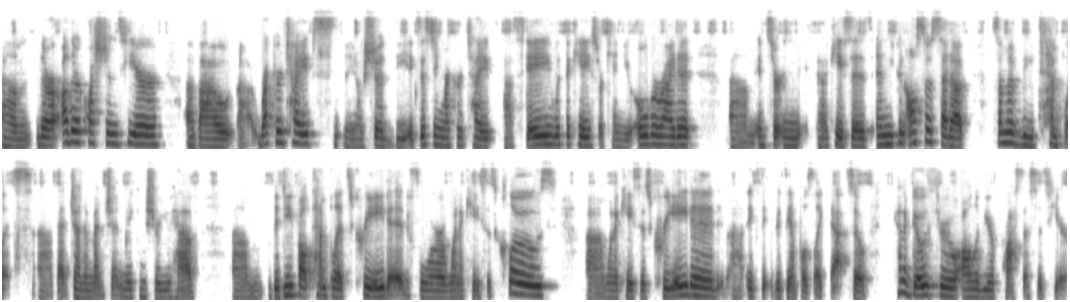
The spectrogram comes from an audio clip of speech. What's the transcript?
Um, there are other questions here about uh, record types. You know, should the existing record type uh, stay with the case or can you override it? um, in certain uh, cases. And you can also set up some of the templates uh, that Jenna mentioned, making sure you have um, the default templates created for when a case is closed, uh, when a case is created, uh, ex examples like that. So kind of go through all of your processes here.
